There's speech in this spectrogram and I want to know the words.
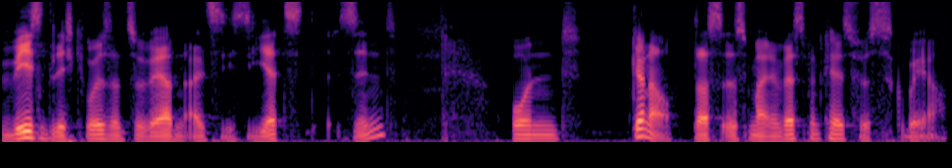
wesentlich größer zu werden, als sie es jetzt sind. Und genau, das ist mein Investment Case für Square.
